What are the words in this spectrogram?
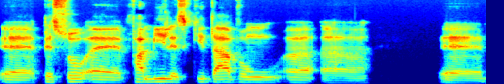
É, pessoa, é, famílias que davam é,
